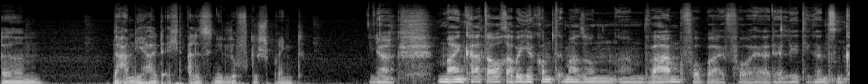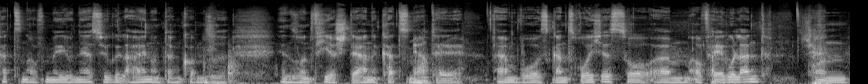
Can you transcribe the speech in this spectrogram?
ähm, da haben die halt echt alles in die Luft gesprengt. Ja, mein Kater auch, aber hier kommt immer so ein ähm, Wagen vorbei vorher. Der lädt die ganzen Katzen auf dem Millionärshügel ein und dann kommen sie in so ein Vier-Sterne-Katzenhotel, ja. ähm, wo es ganz ruhig ist, so ähm, auf Helgoland. Und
